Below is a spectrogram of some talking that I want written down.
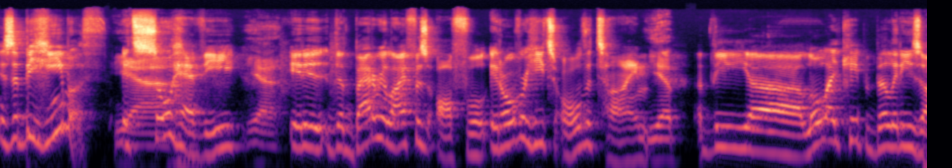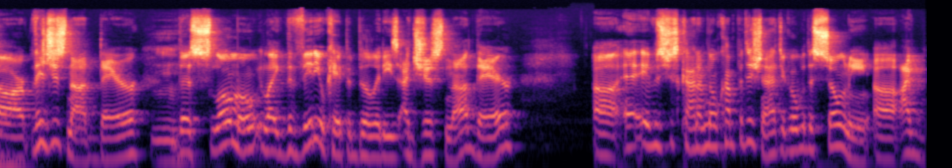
is a behemoth. It's so heavy. Yeah. It is the battery life is awful. It overheats all the time. Yep. The uh, low light capabilities are they're just not there. Mm. The slow mo like the video capabilities are just not there. Uh, it was just kind of no competition. I had to go with the Sony. Uh, I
